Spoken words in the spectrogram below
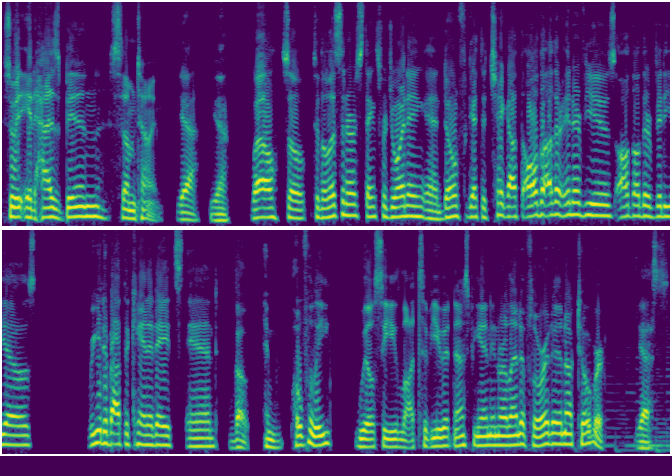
so it, it has been some time. Yeah, yeah. Well, so to the listeners, thanks for joining, and don't forget to check out all the other interviews, all the other videos, read about the candidates, and vote. And hopefully, we'll see lots of you at NASPGHAN in Orlando, Florida, in October. Yes.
